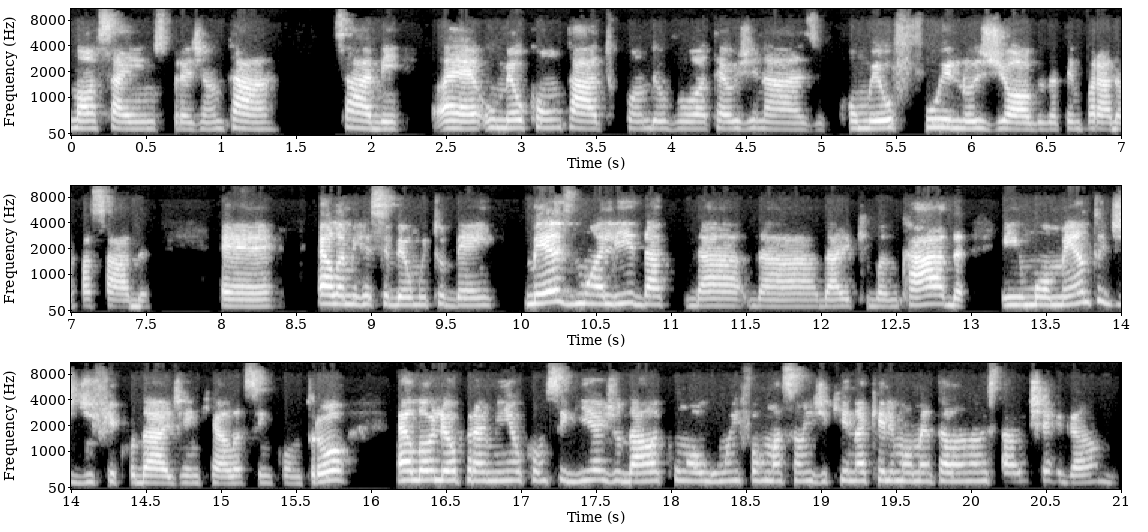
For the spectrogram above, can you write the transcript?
Nós saímos para jantar, sabe? É, o meu contato quando eu vou até o ginásio, como eu fui nos jogos da temporada passada, é, ela me recebeu muito bem, mesmo ali da, da, da, da arquibancada, em um momento de dificuldade em que ela se encontrou, ela olhou para mim, eu consegui ajudá-la com alguma informação de que naquele momento ela não estava enxergando,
